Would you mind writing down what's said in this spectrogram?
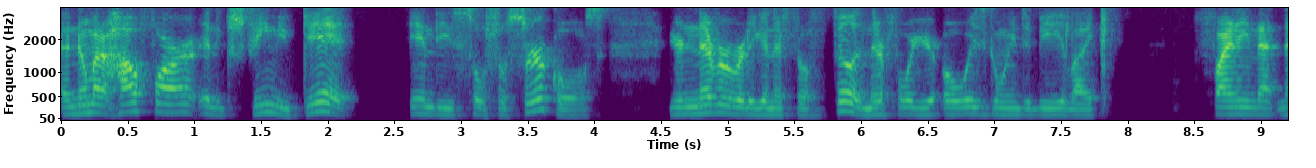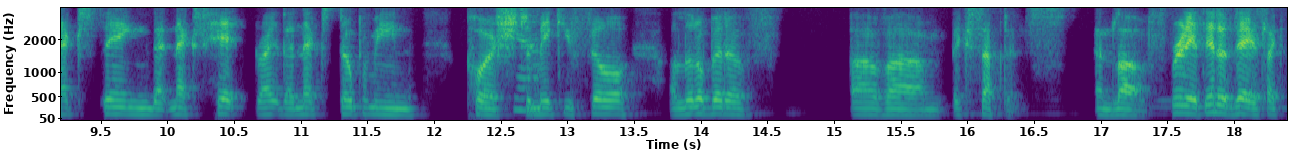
and no matter how far and extreme you get in these social circles, you're never really going to feel fulfilled and therefore you're always going to be like finding that next thing, that next hit, right? That next dopamine push yeah. to make you feel a little bit of of um, acceptance and love. Really, at the end of the day, it's like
